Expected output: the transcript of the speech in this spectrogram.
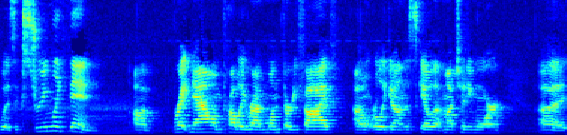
was extremely thin. Um, right now I'm probably around 135. I don't really get on the scale that much anymore. Uh,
